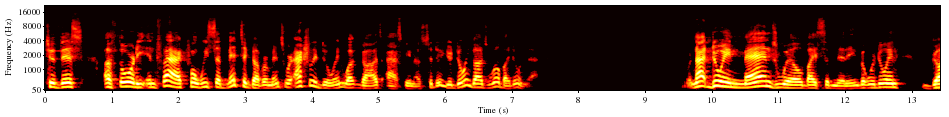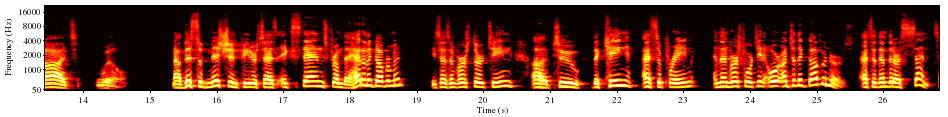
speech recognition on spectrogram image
to this authority. In fact, when we submit to governments, we're actually doing what God's asking us to do. You're doing God's will by doing that. We're not doing man's will by submitting, but we're doing God's will. Now, this submission, Peter says, extends from the head of the government, he says in verse 13, uh, to the king as supreme, and then verse 14, or unto the governors, as to them that are sent.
